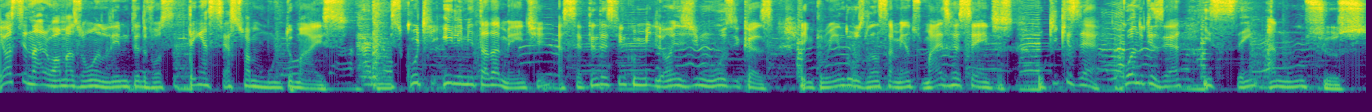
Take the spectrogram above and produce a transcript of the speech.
E ao assinar o Amazon Unlimited, você tem acesso a muito mais. Escute ilimitadamente as 75 milhões de músicas, incluindo os lançamentos mais recentes, o que quiser, quando quiser e sem anúncios.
